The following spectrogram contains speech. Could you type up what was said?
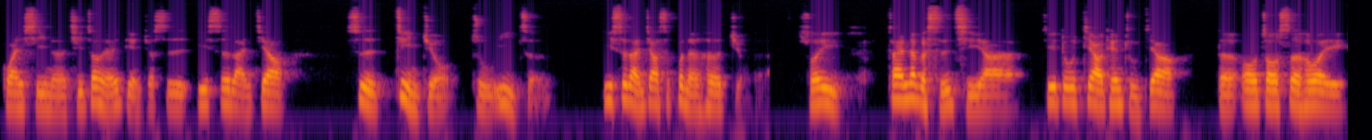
关系呢？其中有一点就是伊斯兰教是禁酒主义者，伊斯兰教是不能喝酒的。所以在那个时期啊，基督教、天主教的欧洲社会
